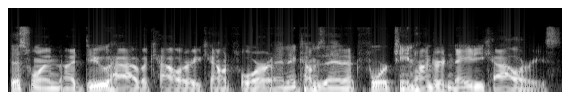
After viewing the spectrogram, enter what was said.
This one I do have a calorie count for, and it comes in at 1,480 calories.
